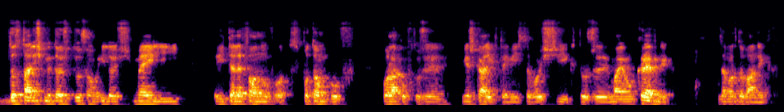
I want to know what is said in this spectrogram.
dostaliśmy dość dużą ilość maili i telefonów od potomków Polaków, którzy mieszkali w tej miejscowości, i którzy mają krewnych zamordowanych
